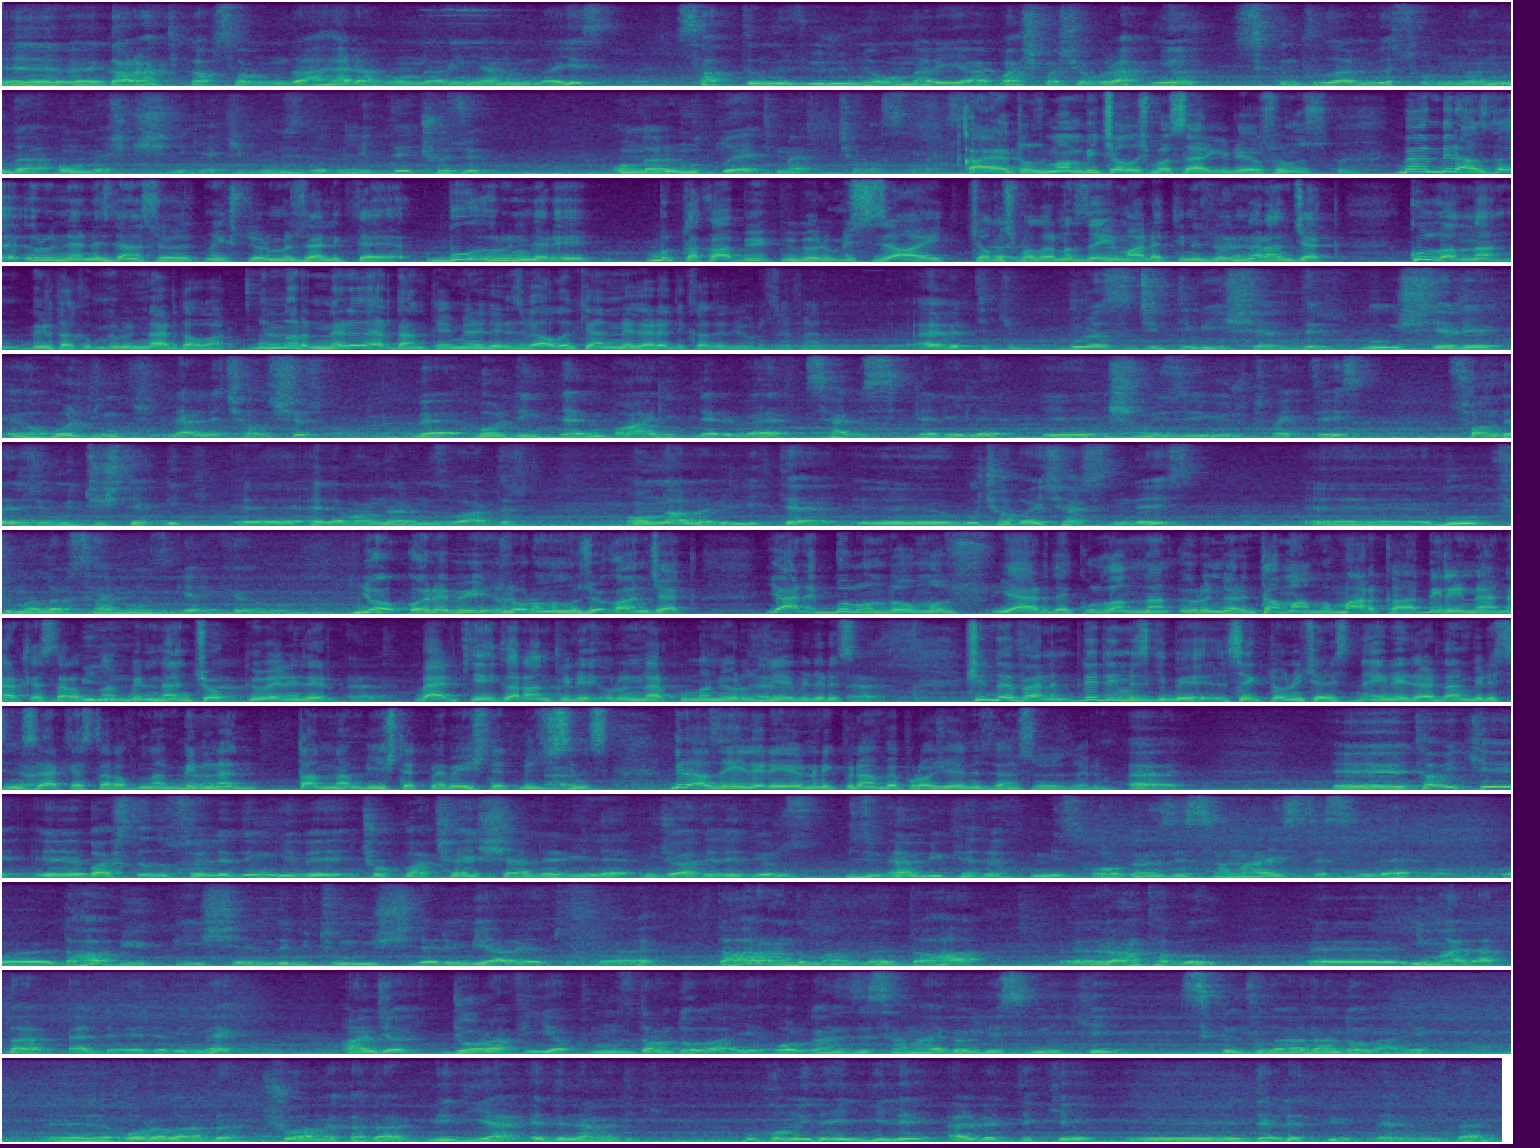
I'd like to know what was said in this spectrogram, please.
ve garanti kapsamında her an onların yanındayız. Sattığımız ürünle onları baş başa bırakmıyor. Sıkıntılarını ve sorunlarını da 15 kişilik ekibimizle birlikte çözüp onları mutlu etme çabasındayız. Gayet uzman bir çalışma sergiliyorsunuz. Ben biraz da ürünlerinizden söz etmek istiyorum özellikle. Bu ürünleri mutlaka büyük bir bölümü size ait. Çalışmalarınızla imal ettiğiniz ürünler ancak kullanılan bir takım ürünler de var. Bunları nerelerden temin ederiz ve alırken nelere dikkat ediyoruz efendim? Elbette ki burası ciddi bir iş yeridir. Bu iş yeri e, holdinglerle çalışır ve holdinglerin bayilikleri ve servislikleriyle e, işimizi yürütmekteyiz. Son derece müthiş teknik e, elemanlarımız vardır. Onlarla birlikte bu çaba içerisindeyiz. E, bu firmaları saymamız gerekiyor mu? Yok öyle bir zorunluluğumuz yok ancak yani bulunduğumuz yerde kullanılan ürünlerin tamamı marka, bilinen, herkes tarafından Bilinen, bilinen, çok evet. güvenilir, Evet. belki garantili ürünler kullanıyoruz diyebiliriz. evet. Şimdi efendim dediğimiz gibi sektörün içerisinde en iyilerden birisiniz. Herkes tarafından bilinen, tanınan bir işletme ve işletmecisiniz. Biraz da ileriye yönelik plan ve projenizden söz edelim. Evet. Ee, tabii ki e, başta da söylediğim gibi çok parça iş yerleriyle mücadele ediyoruz. Bizim en büyük hedefimiz organize sanayi sitesinde e, daha büyük bir iş yerinde bütün bu işçilerin bir araya toplayarak daha randımanlı, daha e, rentable e, imalatlar elde edebilmek. Ancak coğrafi yapımızdan dolayı, organize sanayi bölgesindeki sıkıntılardan dolayı e, oralarda şu ana kadar bir yer edinemedik. Bu konuyla ilgili elbette ki e, devlet büyüklerimizden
